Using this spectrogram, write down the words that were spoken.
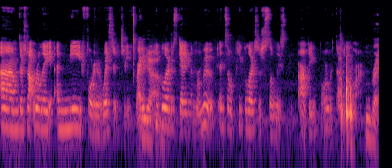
Um, there's not really a need for your wisdom teeth, right? Yeah. People are just getting them removed, and so people are just slowly aren't being born with them anymore. Right.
